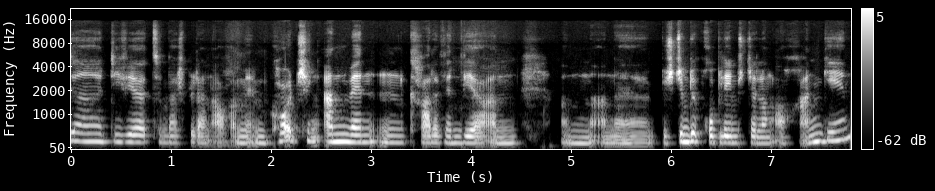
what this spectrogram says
d die wir zum Beispiel dann auch im im Coaching anwenden, grade wenn wir an an an 'ne bestimmte Problemstellung auch rangehen.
